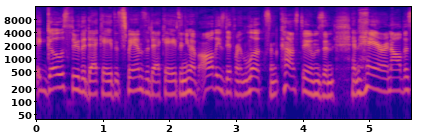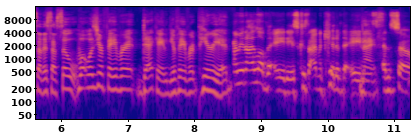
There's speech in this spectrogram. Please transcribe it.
It goes through the decades, it spans the decades, and you have all these different looks and costumes and, and hair and all this other stuff. So, what was your favorite decade, your favorite period? I mean, I love the 80s because I'm a kid of the 80s. Nice. And so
